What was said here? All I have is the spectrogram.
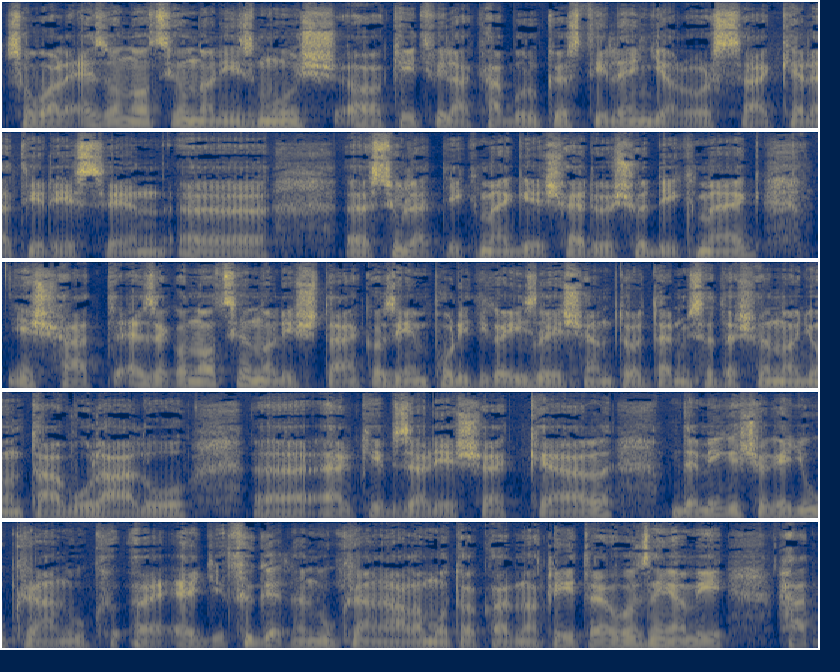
Szóval ez a nacionalizmus a két világháború közti Lengyelország keleti részén születik meg és erősödik meg, és hát ezek a nacionalisták az én politikai ízlésemtől természetesen nagyon távol álló elképzelésekkel, de mégiscsak egy ukrán, egy független ukrán államot akarnak létrehozni, ami hát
